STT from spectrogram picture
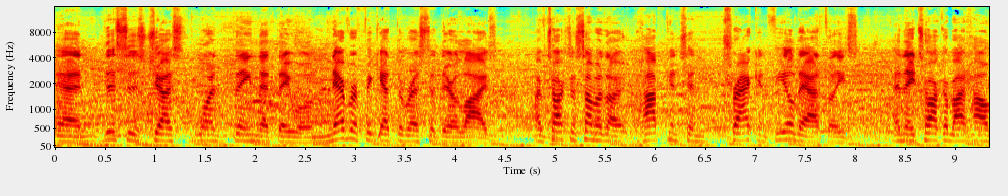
and this is just one thing that they will never forget the rest of their lives. I've talked to some of the Hopkinton track and field athletes, and they talk about how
